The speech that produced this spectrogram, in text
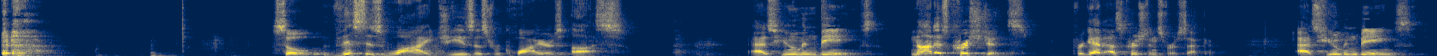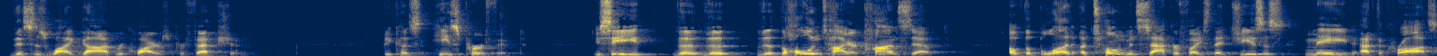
so, this is why Jesus requires us as human beings, not as Christians. Forget as Christians for a second. As human beings, this is why God requires perfection. Because He's perfect. You see, the, the, the, the whole entire concept of the blood atonement sacrifice that Jesus made at the cross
